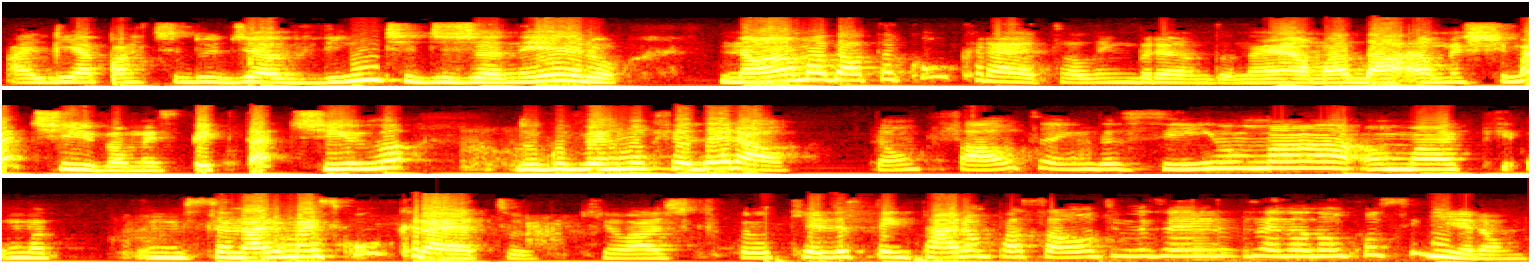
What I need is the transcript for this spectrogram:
ali a partir do dia 20 de janeiro, não é uma data concreta, lembrando, né? É uma, é uma estimativa, uma expectativa do governo federal. Então, falta ainda, assim, uma, uma, uma, um cenário mais concreto, que eu acho que foi o que eles tentaram passar ontem, mas eles ainda não conseguiram.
